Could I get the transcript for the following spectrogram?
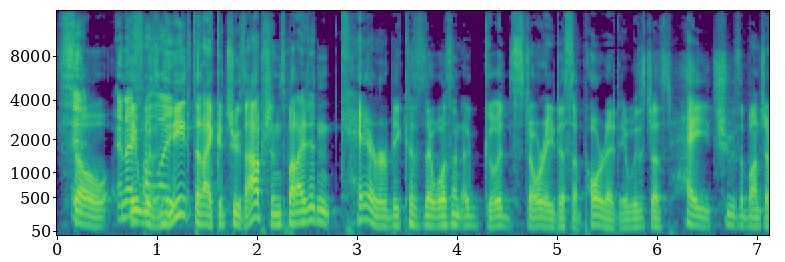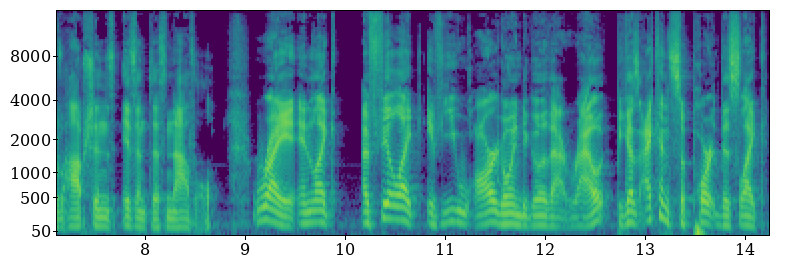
so and I it was like- neat that I could choose options, but I didn't care because there wasn't a good story to support it. It was just, hey, choose a bunch of options. Isn't this novel? Right. And like I feel like if you are going to go that route, because I can support this like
